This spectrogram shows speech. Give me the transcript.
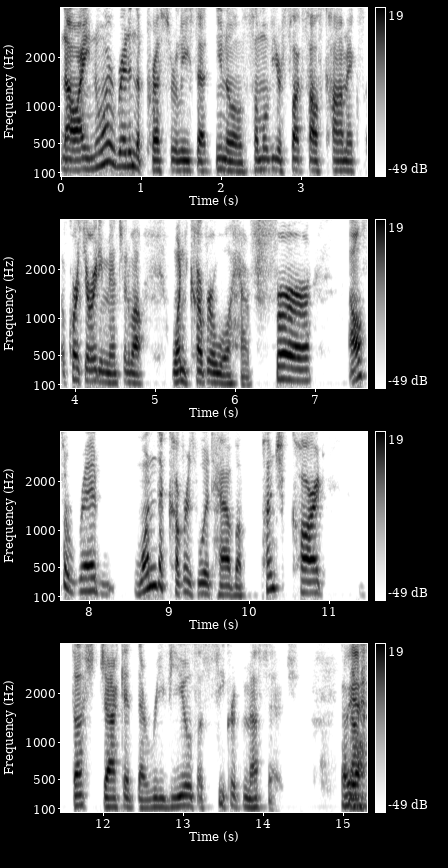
now I know I read in the press release that you know some of your Flux House comics, of course, you already mentioned about one cover will have fur. I also read one of the covers would have a punch card dust jacket that reveals a secret message. oh No, yeah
